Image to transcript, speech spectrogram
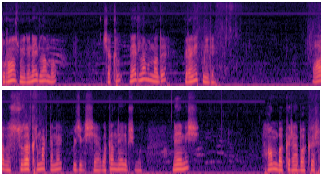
Bronz muydu? Neydi lan bu? Çakıl. Neydi lan bunun adı? Granit miydi? Abi suda kırmak da ne gıcık iş ya. Bakalım neydi şu bu? Neymiş? Ham bakır ha bakır.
